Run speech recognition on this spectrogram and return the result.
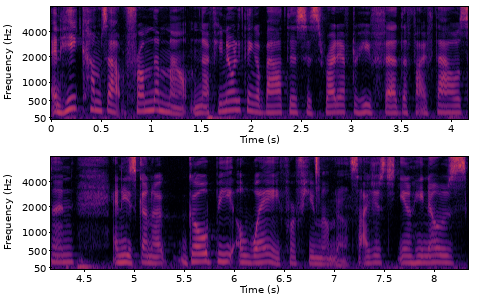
And he comes out from the mountain. Now, if you know anything about this, it's right after he fed the 5,000, and he's going to go be away for a few moments. I just, you know, he knows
